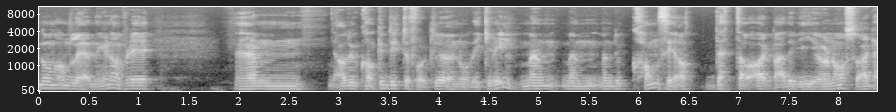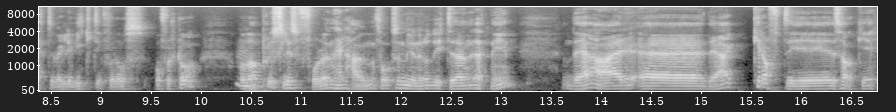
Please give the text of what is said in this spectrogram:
noen anledninger. da, fordi um, ja, Du kan ikke dytte folk til å gjøre noe de ikke vil, men, men, men du kan si at dette arbeidet vi gjør nå, så er dette veldig viktig for oss å forstå. Og da plutselig så får du en hel haug med folk som begynner å dytte i den retningen. Det er, eh, det er kraftige saker.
